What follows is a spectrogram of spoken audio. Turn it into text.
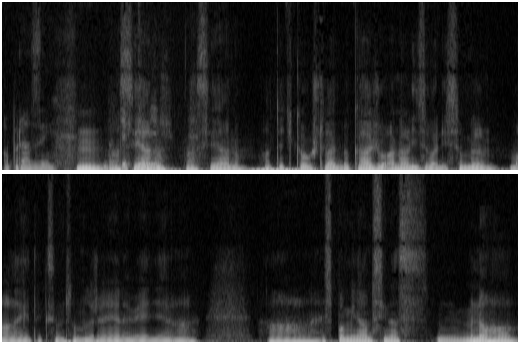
obrazy hmm, do těch asi knih. ano, asi ano. A teďka už to tak dokážu analyzovat. Když jsem byl malý, tak jsem samozřejmě nevěděl, ale, ale vzpomínám si na mnoho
